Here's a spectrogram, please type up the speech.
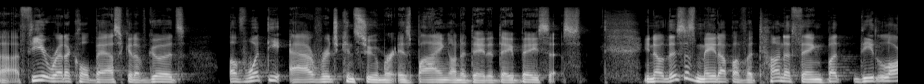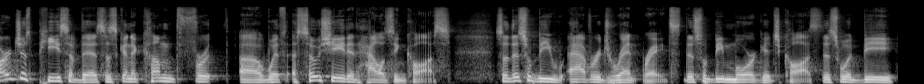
uh, theoretical basket of goods of what the average consumer is buying on a day to day basis. You know, this is made up of a ton of things, but the largest piece of this is going to come for, uh, with associated housing costs. So this would be average rent rates. This would be mortgage costs. This would be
